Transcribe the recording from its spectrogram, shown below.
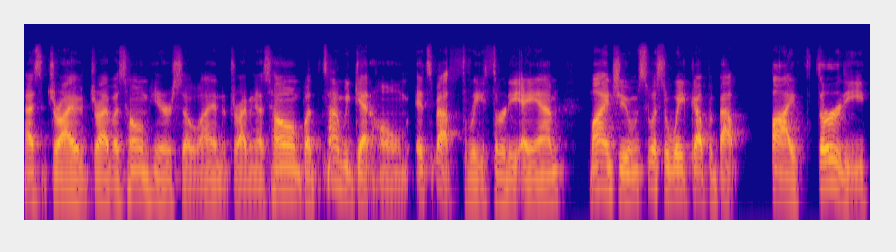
has to drive, drive us home here. So I ended up driving us home. But the time we get home, it's about 3 30 a.m. Mind you, I'm supposed to wake up about 5:30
